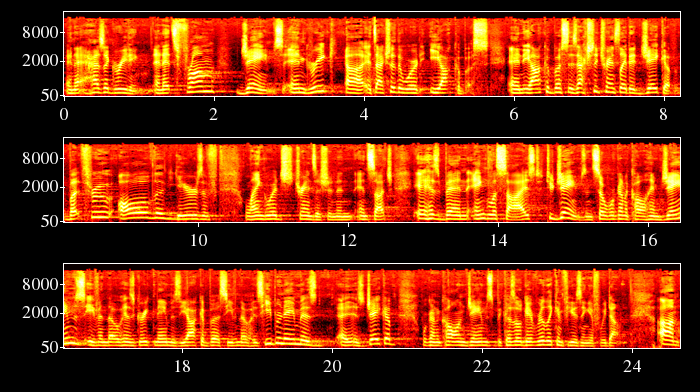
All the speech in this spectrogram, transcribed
and it has a greeting. And it's from James. In Greek, uh, it's actually the word Iacobus. And Iacobus is actually translated Jacob. But through all the years of language transition and, and such, it has been anglicized to James. And so we're going to call him James, even though his Greek name is Iacobus, even though his Hebrew name is, is Jacob. We're going to call him James because it'll get really confusing if we don't. Um,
